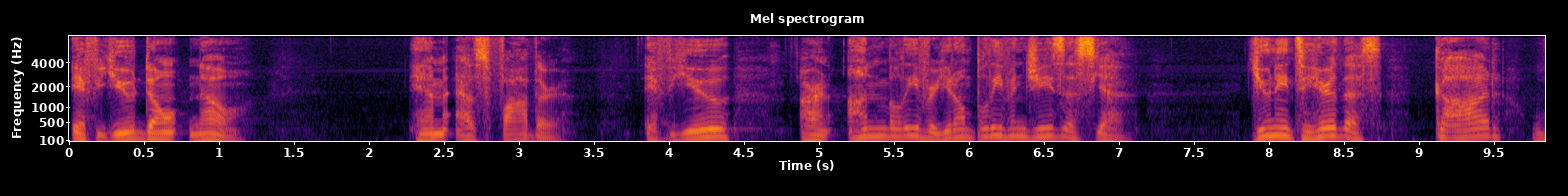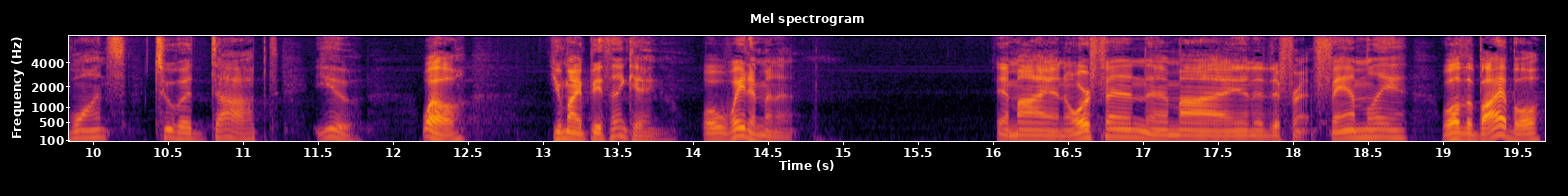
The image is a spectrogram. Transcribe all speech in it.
If you don't know him as Father, if you are an unbeliever, you don't believe in Jesus yet, you need to hear this. God wants to adopt you. Well, you might be thinking, well, wait a minute. Am I an orphan? Am I in a different family? Well, the Bible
